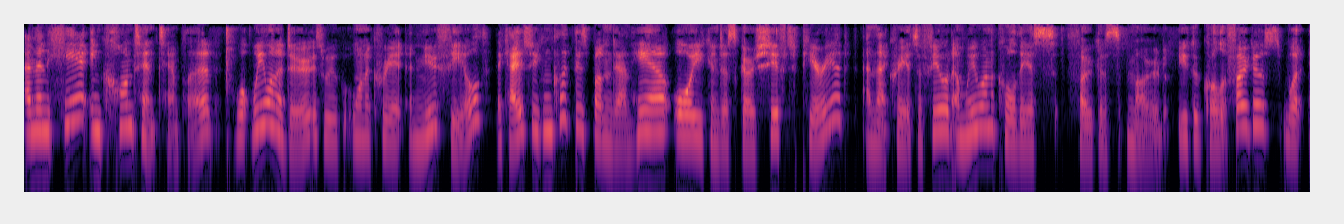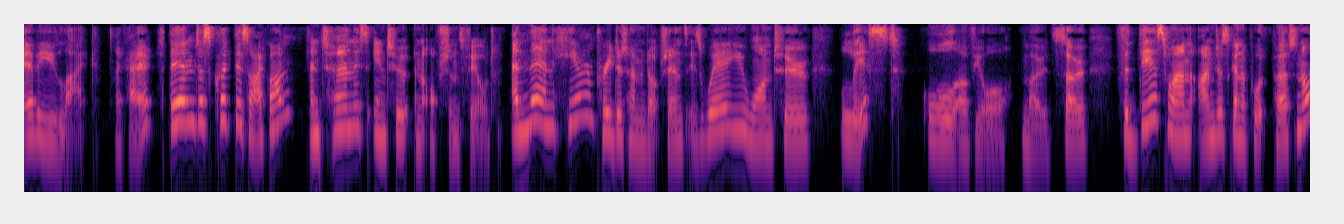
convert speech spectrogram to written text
And then here in content template, what we want to do is we want to create a new field. Okay, so you can click this button down here, or you can just go shift period, and that creates a field. And we want to call this focus mode. You could call it focus, whatever you like. Okay, then just click this icon and turn this into an options field. And then here in predetermined options is where you want to list all of your modes. So for this one, I'm just going to put personal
